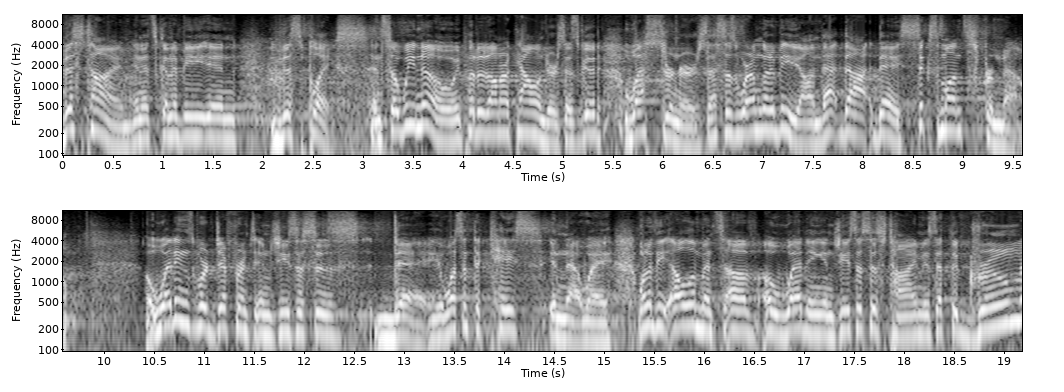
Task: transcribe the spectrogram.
this time, and it's going to be in this place. And so we know we put it on our calendars as good Westerners, this is where I'm going to be on that dot day, six months from now. Weddings were different in Jesus' day. It wasn't the case in that way. One of the elements of a wedding in Jesus' time is that the groom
